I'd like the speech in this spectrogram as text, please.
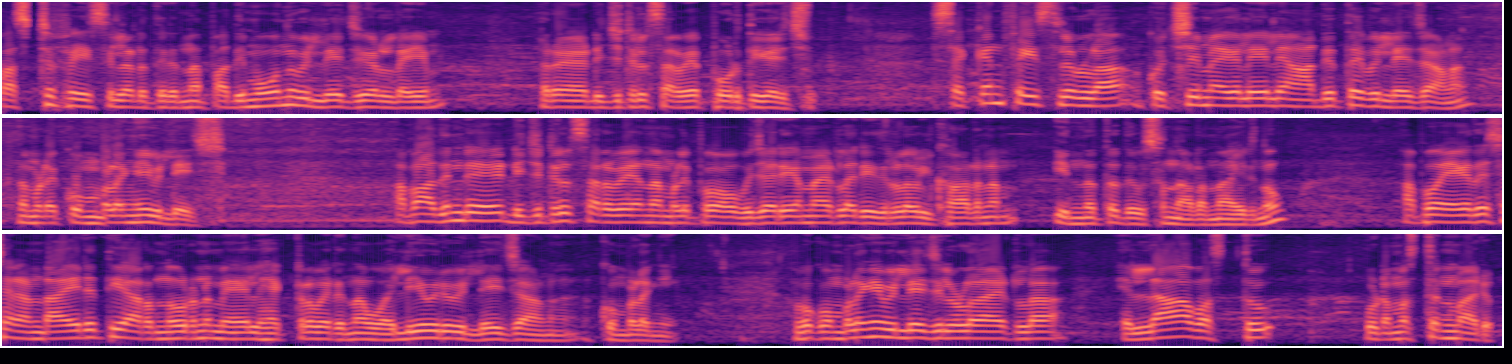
ഫസ്റ്റ് ഫേസിലെടുത്തിരുന്ന പതിമൂന്ന് വില്ലേജുകളുടെയും ഡിജിറ്റൽ സർവേ പൂർത്തീകരിച്ചു. സെക്കൻഡ് ഫേസിലുള്ള കൊച്ചി മേഖലയിലെ ആദ്യത്തെ വില്ലേജാണ് നമ്മുടെ കുമ്പളങ്ങി വില്ലേജ്. അപ്പോൾ അതിന്റെ ഡിജിറ്റൽ സർവേ നമ്മളിപ്പോൾ ഔപചാരികമായിട്ടുള്ള രീതിയിലുള്ള ഉദ്ഘാടനം ഇന്നത്തെ ദിവസം നടന്നായിരുന്നു. അപ്പോൾ ഏകദേശം രണ്ടായിരത്തി അറുന്നൂറിന് മേൽ ഹെക്ടർ വരുന്ന വലിയൊരു വില്ലേജാണ് കുമ്പളങ്ങി. അപ്പോൾ കുമ്പളങ്ങി വില്ലേജിലുള്ളതായിട്ടുള്ള എല്ലാ വസ്തു ഉടമസ്ഥന്മാരും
